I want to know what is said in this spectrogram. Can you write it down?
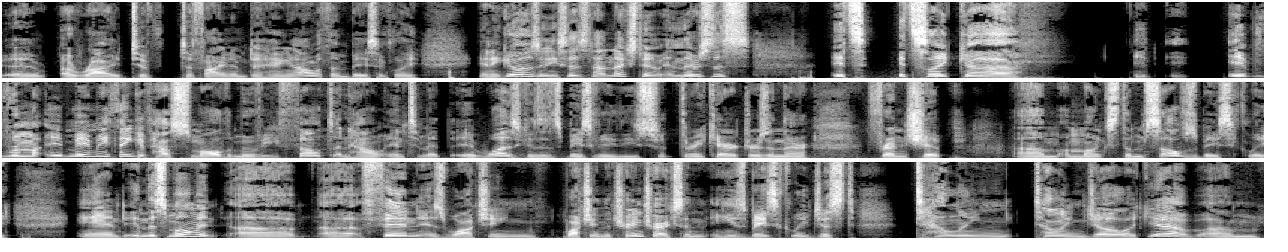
a, a ride to to find him to hang out with him, basically. And he goes and he sits down next to him. And there's this. It's it's like uh, it. it it, it made me think of how small the movie felt and how intimate it was because it's basically these three characters and their friendship um, amongst themselves basically and in this moment uh, uh, Finn is watching watching the train tracks and he's basically just telling telling Joe like yeah um,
